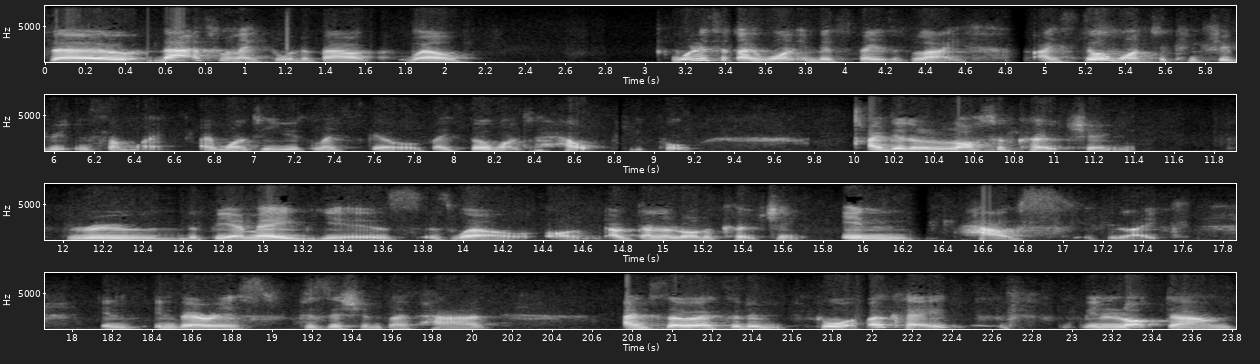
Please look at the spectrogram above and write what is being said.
So that's when I thought about, well, what is it I want in this phase of life? I still want to contribute in some way. I want to use my skills. I still want to help people. I did a lot of coaching through the BMA years as well. Um, I've done a lot of coaching in house, if you like, in, in various positions I've had. And so I sort of thought, okay, in lockdown,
